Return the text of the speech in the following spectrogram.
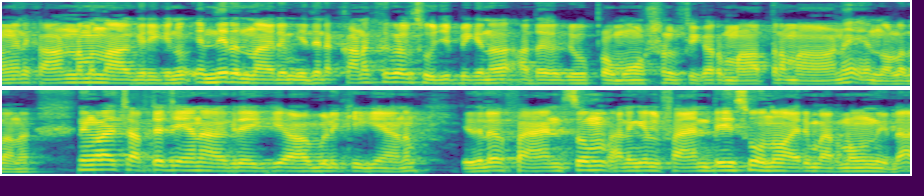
അങ്ങനെ കാണണമെന്ന് ആഗ്രഹിക്കുന്നു. എന്നിരുന്നാലും ഇതിന്റെ കണക്കുകൾ സൂചിപ്പിക്കുന്നത് അത് ഒരു പ്രൊമോഷണൽ ഫിഗർ മാത്രമാണ് എന്നുള്ളതാണ്. നിങ്ങളെ ചർച്ച ചെയ്യാൻ ആഗ്രഹിക്കുക വിളിക്കുകയാണ്. ഇതിൽ ഫാൻസും അല്ലെങ്കിൽ ഫാൻ ബേസും ഒന്നും ആരും വരണമെന്നില്ല.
